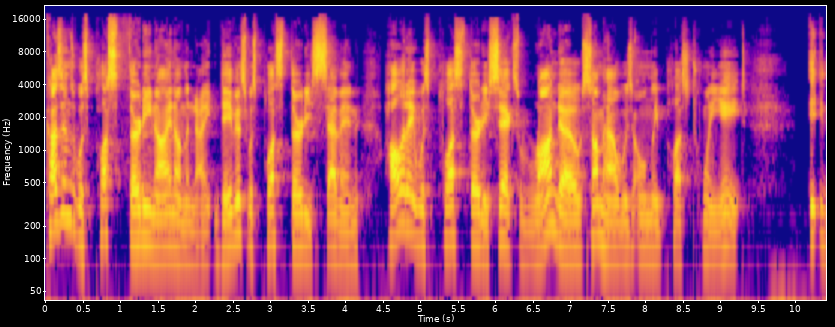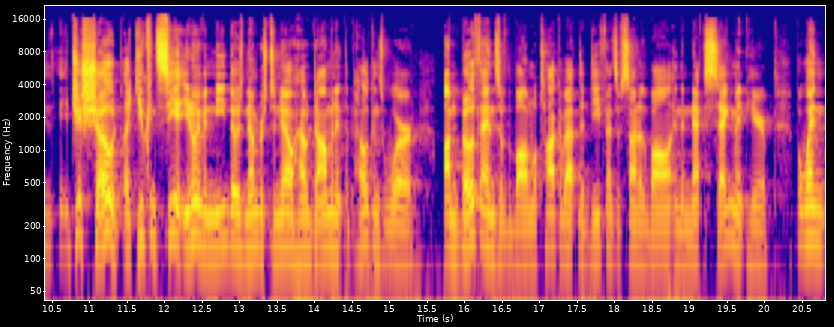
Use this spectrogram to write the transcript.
Cousins was plus 39 on the night. Davis was plus 37. Holiday was plus 36. Rondo somehow was only plus 28. it, it just showed. Like you can see it. You don't even need those numbers to know how dominant the Pelicans were on both ends of the ball. And we'll talk about the defensive side of the ball in the next segment here. But when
